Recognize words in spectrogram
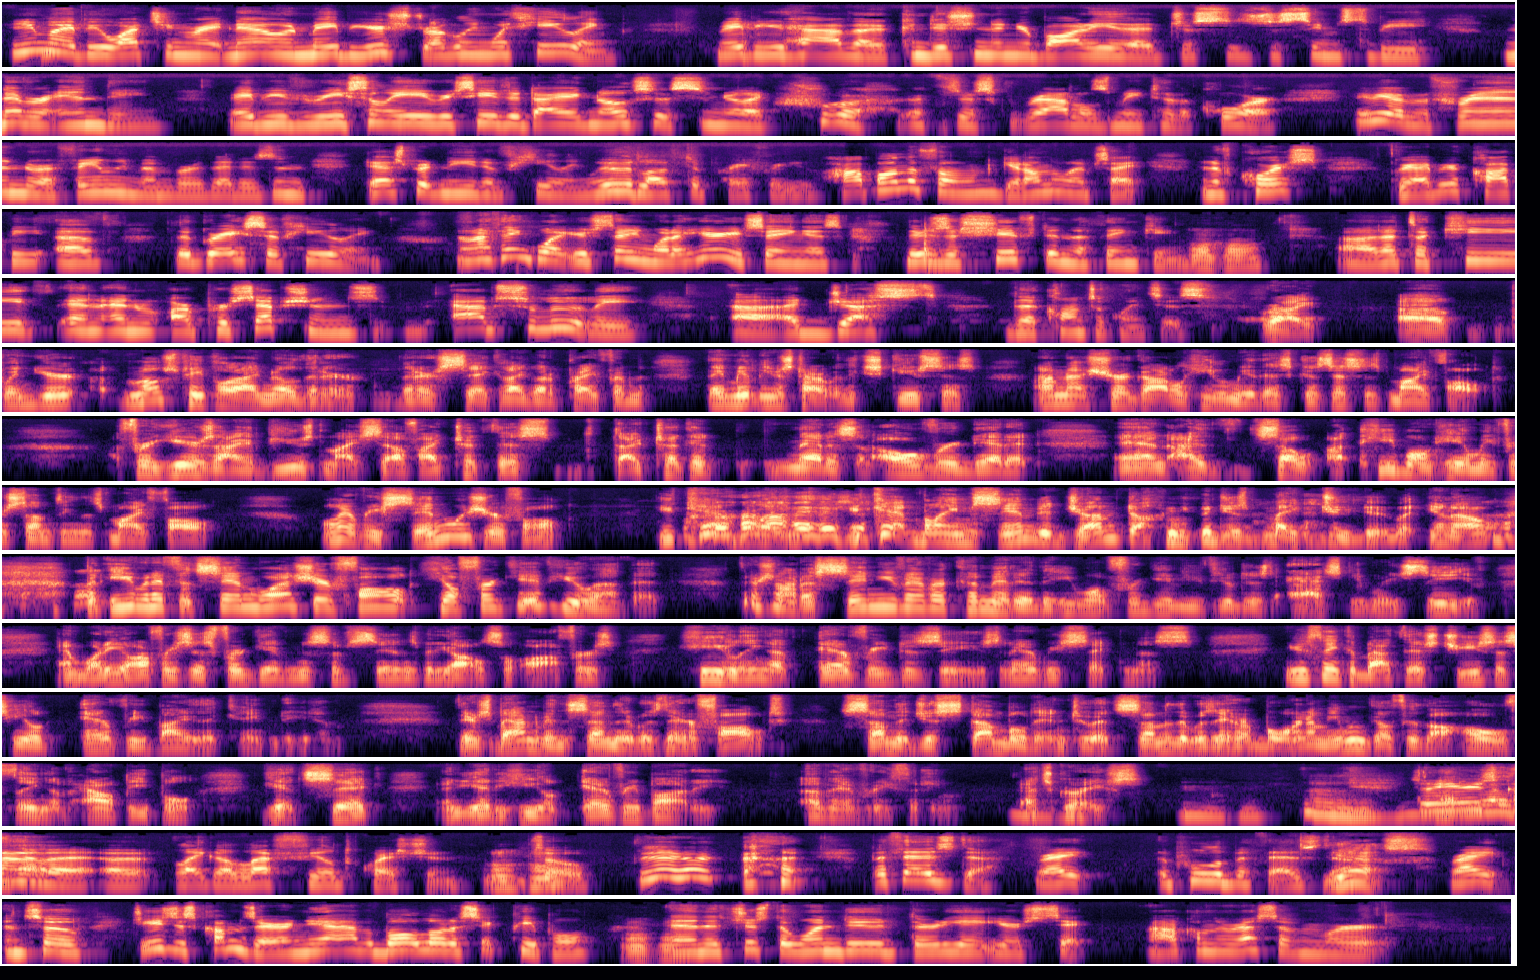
You might be watching right now, and maybe you're struggling with healing. Maybe you have a condition in your body that just just seems to be never ending. Maybe you've recently received a diagnosis and you're like, "Phew, that just rattles me to the core. Maybe you have a friend or a family member that is in desperate need of healing. We would love to pray for you. Hop on the phone, get on the website, and of course, grab your copy of The Grace of Healing. And I think what you're saying, what I hear you saying is there's a shift in the thinking. Mhm. Uh, that's a key, and and our perceptions absolutely uh, adjust the consequences. Right. Uh, when you're most people I know that are that are sick and I go to pray for them, they immediately start with excuses. I'm not sure God will heal me of this because this is my fault. For years I abused myself. I took this, I took it medicine, overdid it, and I so uh, He won't heal me for something that's my fault. Well, every sin was your fault. You can't blame Right. you can't blame sin that jumped on you, just made you do it. You know. But even if it's sin was your fault, He'll forgive you of it. There's not a sin you've ever committed that he won't forgive you if you'll just ask him, receive. And what he offers is forgiveness of sins, but he also offers healing of every disease and every sickness. You think about this Jesus healed everybody that came to him. There's bound to have been some that it was their fault, some that just stumbled into it, some that was airborne. I mean, we can go through the whole thing of how people get sick, and yet he healed everybody of everything. That's grace. Mm. So here's love kind of a, a like a left field question. Mhm. So Bethesda, right? The pool of Bethesda. Yes. Right. And so Jesus comes there and you have a boatload of sick people Mhm. and it's just the one dude 38 years sick. How come the rest of them were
